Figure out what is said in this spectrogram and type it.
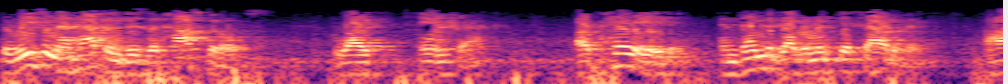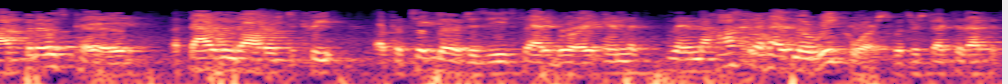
The reason that happens is that hospitals, like Amtrak, are paid and then the government gets out of it. A hospital is paid $1,000 to treat a particular disease category, and the, and the hospital has no recourse with respect to that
